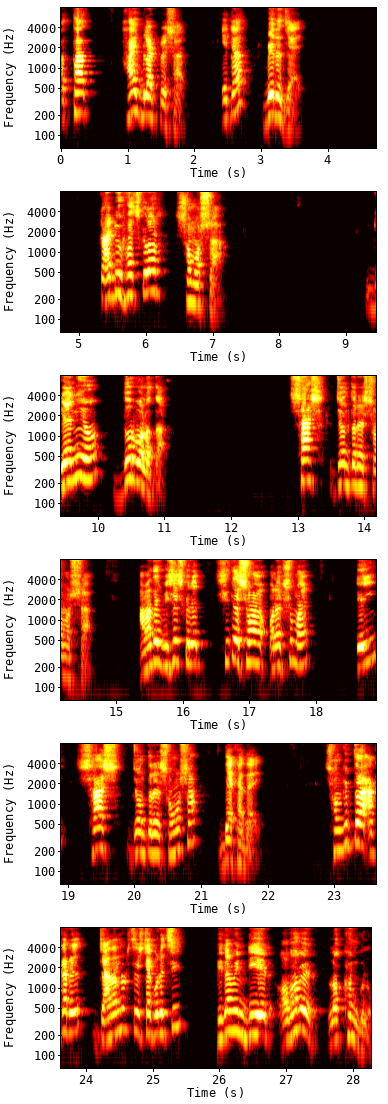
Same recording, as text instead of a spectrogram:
অর্থাৎ হাই ব্লাড প্রেশার এটা বেড়ে যায়। কার্ডিওভাস্কুলার সমস্যা, জ্ঞানীয় দুর্বলতা, শ্বাসযন্ত্রের সমস্যা। আমাদের বিশেষ করে শীতের সময় অনেক সময় এই শ্বাসযন্ত্রের সমস্যা দেখা দেয়। সংক্ষিপ্ত আকারে জানানোর চেষ্টা করেছি। ভিটামিন ডি এর অভাবের লক্ষণগুলো।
